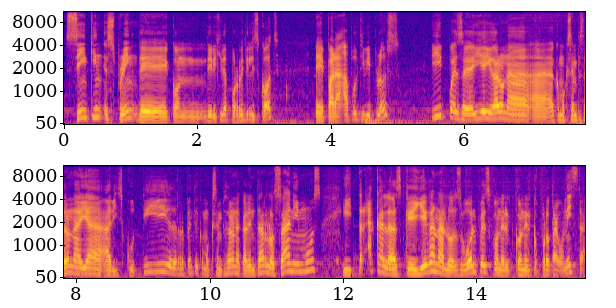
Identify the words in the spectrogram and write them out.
Sinking Spring, de, con, dirigido por Ridley Scott, eh, para Apple TV Plus. Y pues eh, ahí llegaron a, a- como que se empezaron ahí a, a discutir, de repente como que se empezaron a calentar los ánimos y trácalas que llegan a los golpes con el, con el protagonista.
